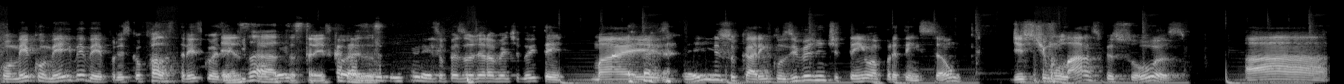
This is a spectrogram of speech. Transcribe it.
comer, comer e beber, por isso que eu falo as três coisas. Exato, comer, as três coisas. Diferença, o pessoal geralmente não entende. Mas é isso, cara. Inclusive, a gente tem uma pretensão de estimular as pessoas a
